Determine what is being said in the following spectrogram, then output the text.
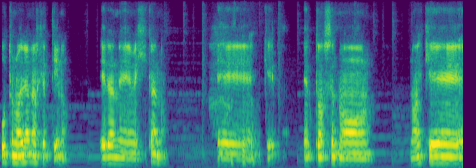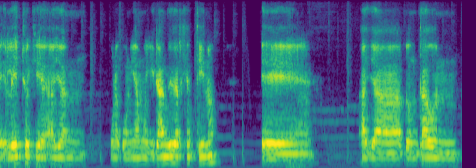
justo no eran argentinos, eran eh, mexicanos. que, entonces no, no es que el hecho de que hayan una comunidad muy grande de argentinos haya redundado en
